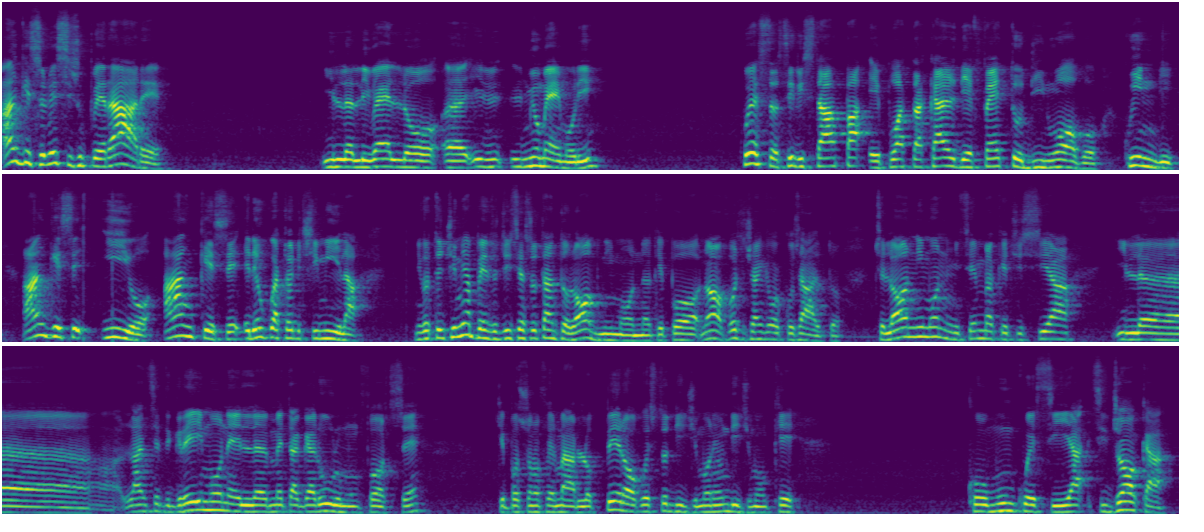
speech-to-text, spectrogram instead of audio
anche se dovessi superare il livello, eh, il, il mio memory, questo si ristappa e può attaccare di effetto di nuovo. Quindi, anche se io, anche se, ed è un 14.000, di 14.000 penso ci sia soltanto l'Omnimon che può... No, forse c'è anche qualcos'altro. C'è l'Omnimon, mi sembra che ci sia il uh, Lancet Greymon e il Metagarurum forse che possono fermarlo. Però questo Digimon è un Digimon che comunque sia si gioca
